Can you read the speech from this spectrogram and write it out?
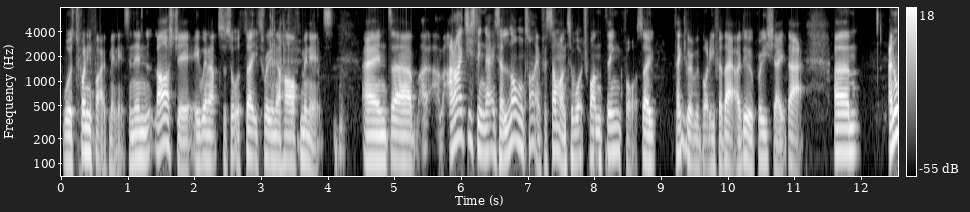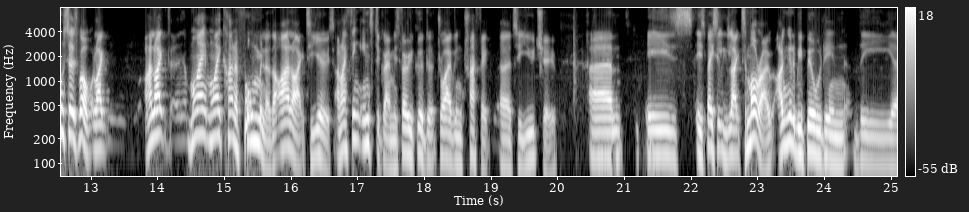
was 25 minutes, and then last year it went up to sort of 33 and a half minutes. And uh, I- and I just think that is a long time for someone to watch one thing for. So thank you everybody for that. I do appreciate that. Um, and also as well, like I like my my kind of formula that I like to use, and I think Instagram is very good at driving traffic uh, to YouTube. Um, is is basically like tomorrow I'm going to be building the, uh,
